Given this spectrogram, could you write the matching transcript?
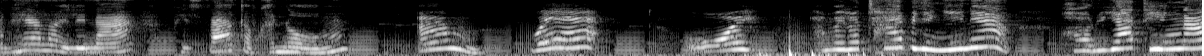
านให้อร่อยเลยนะ พิซซ่ากับขนม อ้ำแวะ โอ้ยทำไมรสชาติเป็นอย่างนี้เนี่ย ขออนุญาตทิ้งนะ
